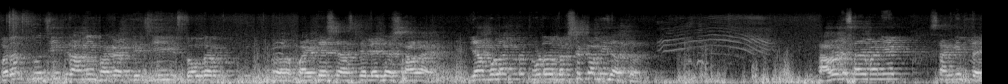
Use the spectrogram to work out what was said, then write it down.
परंतु जी ग्रामीण भागातली जी डोंगर पायथ्याशी असलेल्या ज्या शाळा आहेत या मुलांकडे थोडं लक्ष कमी जातं. आरोग्य साहेबांनी एक सांगितलंय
